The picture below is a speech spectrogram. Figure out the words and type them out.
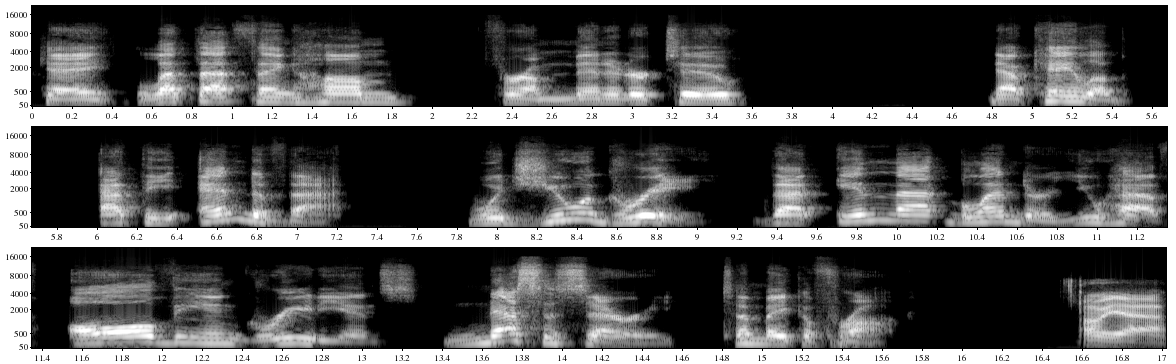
Okay, let that thing hum for a minute or two. Now, Caleb, at the end of that, would you agree that in that blender you have all the ingredients necessary to make a frog? Oh yeah,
